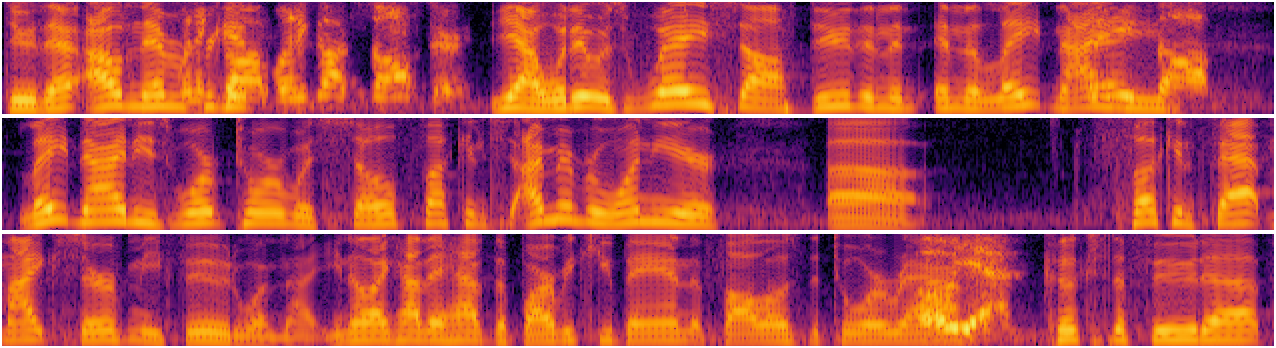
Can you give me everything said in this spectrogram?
dude. That I'll never When it forget. got when it got softer. Yeah, when it was way soft, dude. In the in the late Way nineties, soft. Late nineties Warped Tour was so fucking. s- I remember one year, uh, fucking Fat Mike served me food one night. You know, like how they have the barbecue band that follows the tour around. Oh yeah. cooks the food up.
